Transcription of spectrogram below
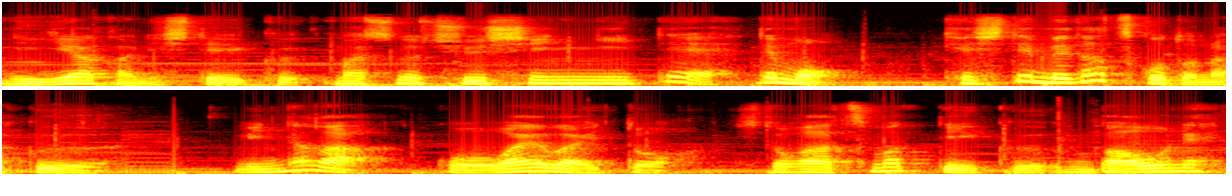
賑やかにしていく、街の中心にいて、でも決して目立つことなく、みんながこうワイワイと人が集まっていく場をね、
